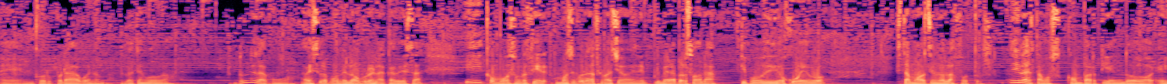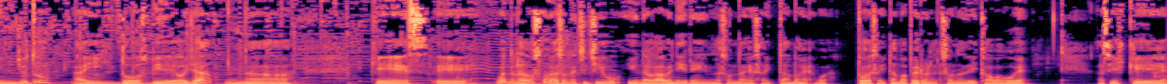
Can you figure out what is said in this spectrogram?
eh, incorporada, bueno, lo tengo, ¿dónde la pongo? A veces lo pongo en el hombro, en la cabeza, y como, es una, como si fuera una filmación en primera persona, tipo videojuego, estamos haciendo las fotos y las estamos compartiendo en YouTube. Hay dos videos ya, una que es, eh, bueno, las dos son en la zona de Chichibu y una va a venir en la zona de Saitama, bueno, todo de Saitama, pero en la zona de Kawagoe. Así es que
